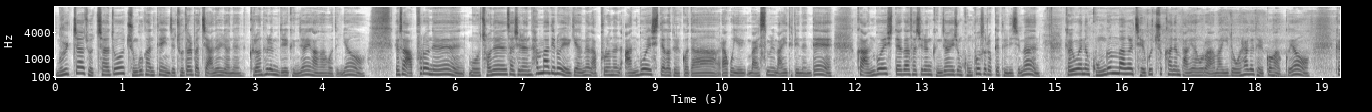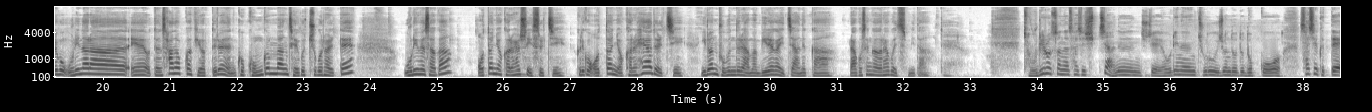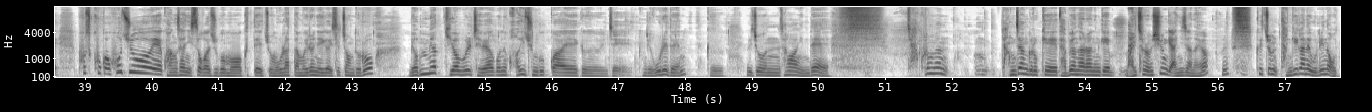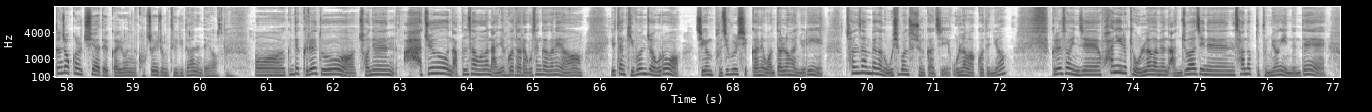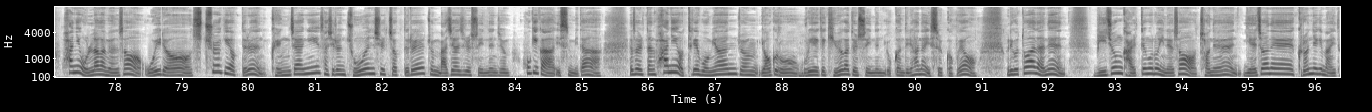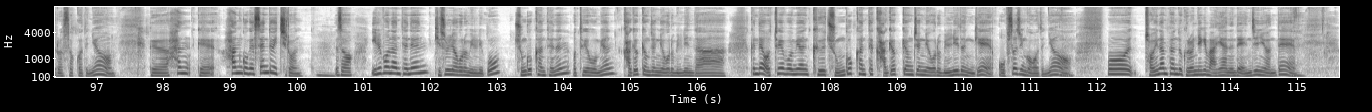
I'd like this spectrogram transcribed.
물자조차도 중국한테 이제 조달받지 않으려는 그런 흐름들이 굉장히 강하거든요. 그래서 앞으로는 뭐 저는 사실은 한마디로 얘기하면 앞으로는 안보의 시대가 될 거다라고 예- 말씀을 많이 드리는데 그 안보의 시대가 사실은 굉장히 좀 공포스럽게 들리지만 결국에는 공급망을 재구축하는 방향으로 아마 이동을 하게 될 것 같고요. 결국 우리나라의 어떤 산업과 기업들은 그 공급망 재구축을 할 때 우리 회사가 어떤 역할을 할 수 있을지 그리고 어떤 역할을 해야 될지 이런 부분들에 아마 미래가 있지 않을까라고 생각을 하고 있습니다. 네. 자, 우리로서는 사실 쉽지 않은 주제예요. 우리는 중국 의존도도 높고 사실 그때 포스코가 호주에 광산이 있어가지고 뭐 그때 좀 올랐다 뭐 이런 얘기가 있을 정도로 몇몇 기업을 제외하고는 거의 중국과의 그 이제 굉장히 오래된 그 의존 상황인데 자 그러면 음, 당장 그렇게 다변화라는 게 말처럼 쉬운 게 아니잖아요. 그 좀 단기간에 우리는 어떤 접근을 취해야 될까 이런 걱정이 좀 들기도 하는데요. 어, 근데 그래도 음. 저는 아주 나쁜 상황은 아닐 거다라고 생각을 해요. 일단 기본적으로 지금 부지불식 간의 원달러 환율이 1,350원 수준까지 올라왔거든요. 그래서 이제 환이 이렇게 올라가면 안 좋아지는 산업도 분명히 있는데 환이 올라가면서 오히려 수출 기업들은 굉장히 사실은 좋은 실적 들을 좀 맞이하실 수 있는 좀 호기가 있습니다. 그래서 일단 환이 어떻게 보면 좀 역으로 우리에게 기회가 될 수 있는 요건들이 하나 있을 거고요. 그리고 또 하나는 미중 갈등으로 인해서 저는 예전에 그런 얘기 많이 들었었거든요. 그 한, 그 한국의 샌드위치론. 그래서 일본한테는 기술력으로 밀리고 중국한테는 어떻게 보면 가격 경쟁력으로 밀린다. 근데 어떻게 보면 그 중국한테 가격 경쟁력으로 밀리던 게 없어진 거거든요. 뭐 저희 남편도 그런 얘기 많이 하는데 엔지니어인데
